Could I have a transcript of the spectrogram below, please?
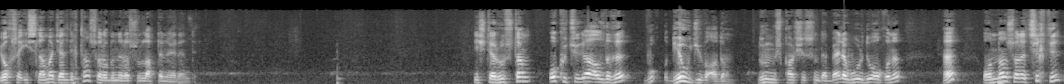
Yoksa İslam'a geldikten sonra bunu Resulullah'tan öğrendi. İşte Rustam o küçüğü aldığı bu dev gibi adam. Durmuş karşısında böyle vurdu okunu. Ha? Ondan sonra çıktı.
